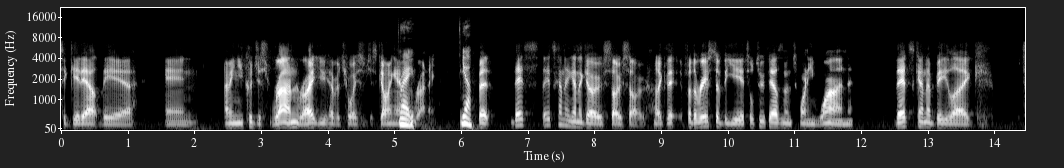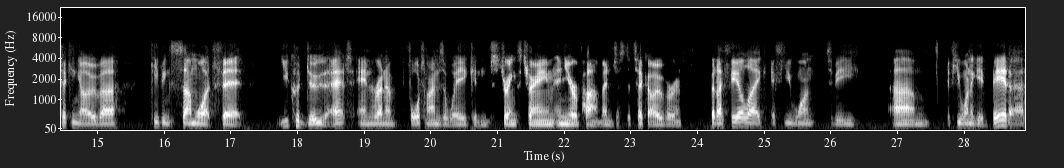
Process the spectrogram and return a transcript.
to get out there and. I mean, you could just run, right? You have a choice of just going out Right. and running Yeah. but that's that's kind of going to go so so like that for the rest of the year till 2021 that's going to be like ticking over keeping somewhat fit. You could do that and run a four times a week and strength train in your apartment just to tick over and but i feel like if you want to be um, if you want to get better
